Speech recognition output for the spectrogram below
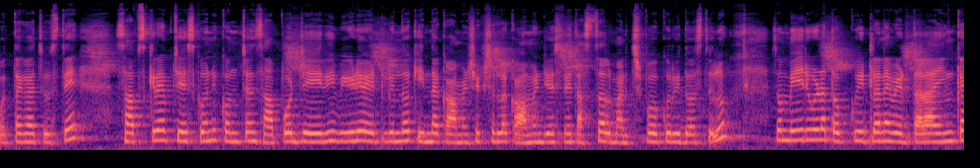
కొత్తగా చూస్తే సబ్స్క్రైబ్ చేసుకొని కొంచెం సపోర్ట్ చేయరు వీడియో ఎట్లుందో కింద కామెంట్ సెక్షన్లో కామెంట్ చేసి అయితే అస్సలు మర్చిపోకురి దోస్తులు. సో మీరు కూడా తొక్కు ఇట్లానే పెడతారా? ఇంకా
